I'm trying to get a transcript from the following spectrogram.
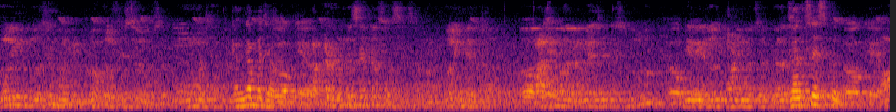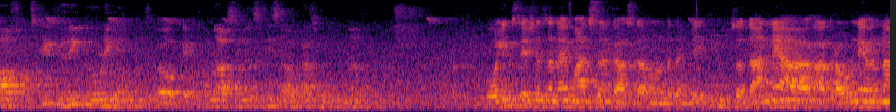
పోలింగ్ కోసం మనకి లోకల్ ఫెస్టివల్ సార్ గంగమ్మ జాతర ఓకే అక్కడ రెండు సెంటర్స్ వస్తాయి సార్ మన పోలింగ్ వెళ్తాం okay. Okay. Half street very క్రౌడీగా సార్. ఓకే. అప్పుడు ఆ సెంటర్స్ తీసే అవకాశం ఉంటుందా. పోలింగ్ స్టేషన్స్ అనేవి మార్చడానికి ఆస్కారం ఉండదండి. సో దాన్నే ఆ- క్రౌడ్ని ఏమన్నా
